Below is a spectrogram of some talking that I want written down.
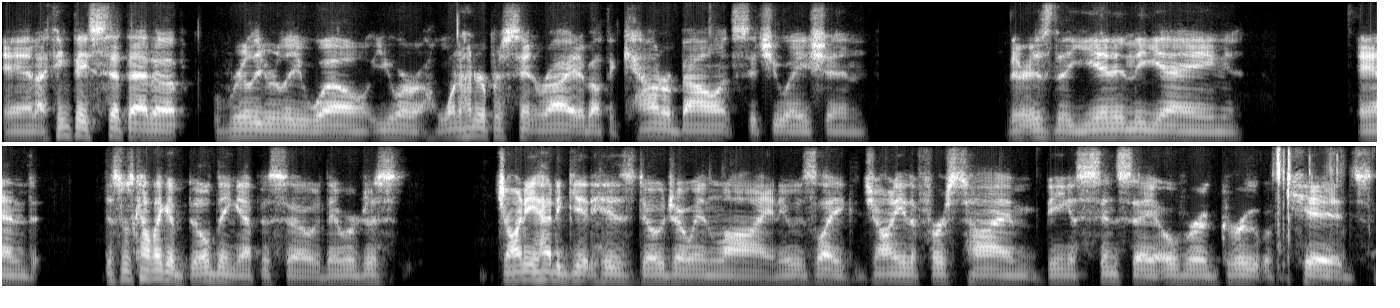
And I think they set that up really, really well. You are 100% right about the counterbalance situation. There is the yin and the yang. And this was kind of like a building episode. They were just Johnny had to get his dojo in line. It was like Johnny the first time being a sensei over a group of kids.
